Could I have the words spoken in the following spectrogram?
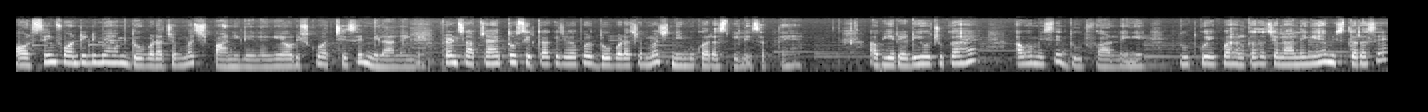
और सेम क्वांटिटी में हम दो बड़ा चम्मच पानी ले लेंगे और इसको अच्छे से मिला लेंगे। फ्रेंड्स आप चाहें तो सिरका की जगह पर दो बड़ा चम्मच नींबू का रस भी ले सकते हैं। अब ये रेडी हो चुका है। अब हम इसे दूध फाड़ लेंगे। दूध को एक बार हल्का सा चला लेंगे हम इस तरह से।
